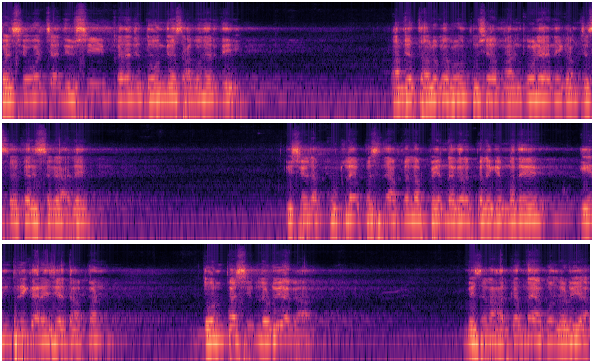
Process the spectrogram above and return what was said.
पण शेवटच्या दिवशी कदाचित दोन दिवस अगोदर ती आमच्या तालुका प्रमुख तुषार मानकवडे आणि एक आमचे सहकारी सगळे आले. की शेवटा कुठल्याही परिस्थितीत आपल्याला पेन नगरपालिकेमध्ये एंट्री करायची आहे आपण दोन पाचशी लढूया का? मी सगळं हरकत नाही आपण लढूया.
